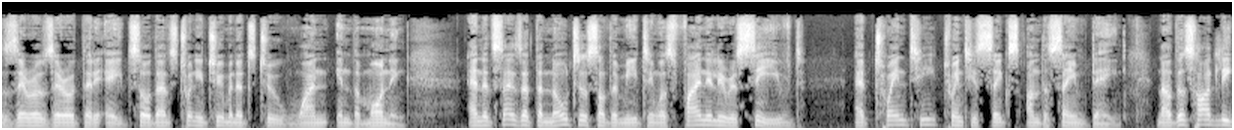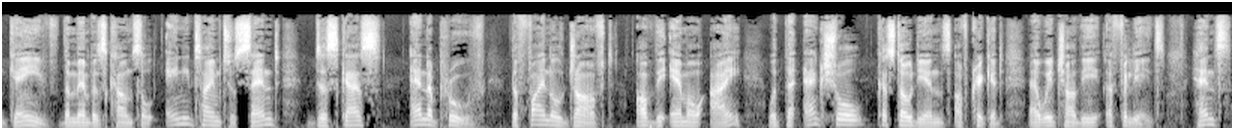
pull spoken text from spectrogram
0038. So that's 22 minutes to 1 in the morning. And it says that the notice of the meeting was finally received at 2026 on the same day. Now, this hardly gave the Members' Council any time to send, discuss, and approve the final draft of the MOI with the actual custodians of cricket, uh, which are the affiliates. Hence,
